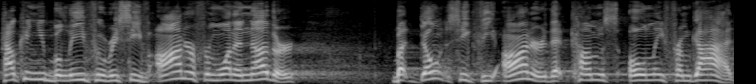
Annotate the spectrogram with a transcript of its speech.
how can you believe who receive honor from one another, but don't seek the honor that comes only from God?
